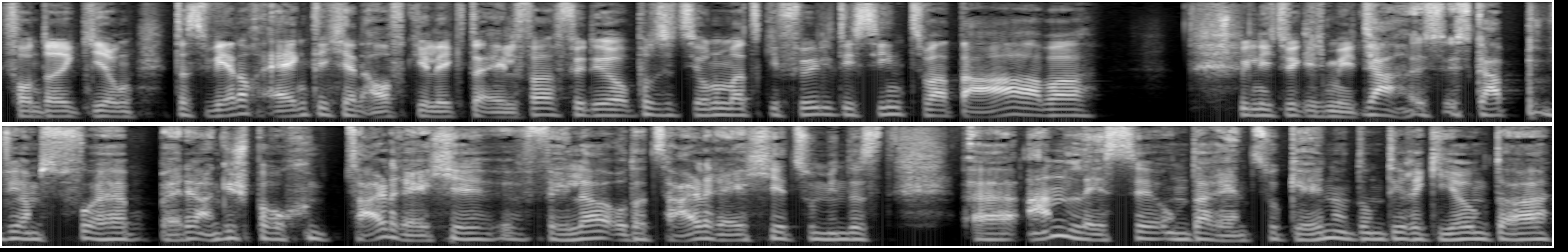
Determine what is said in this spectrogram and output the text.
von der Regierung. Das wäre doch eigentlich ein aufgelegter Elfer für die Opposition. Man hat das Gefühl, die sind zwar da, aber spielen nicht wirklich mit. Ja, es, es gab, wir haben es vorher beide angesprochen, zahlreiche Fehler oder zahlreiche zumindest äh, Anlässe, um da reinzugehen und um die Regierung da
